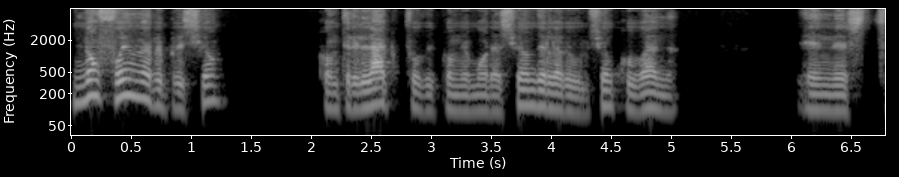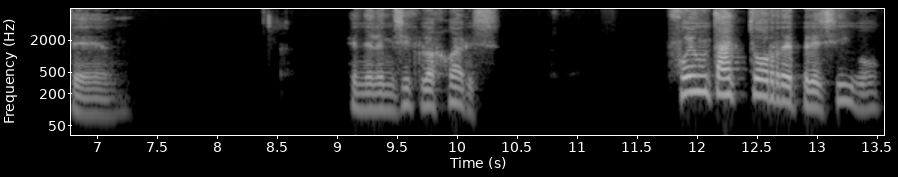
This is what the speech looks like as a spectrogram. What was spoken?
no fue una represión contra el acto de conmemoración de la Revolución Cubana en este en el hemiciclo a Juárez. Fue un acto represivo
